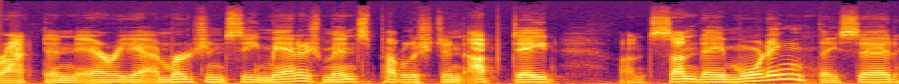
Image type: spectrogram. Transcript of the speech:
Brockton Area Emergency Management published an update on Sunday morning. They said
